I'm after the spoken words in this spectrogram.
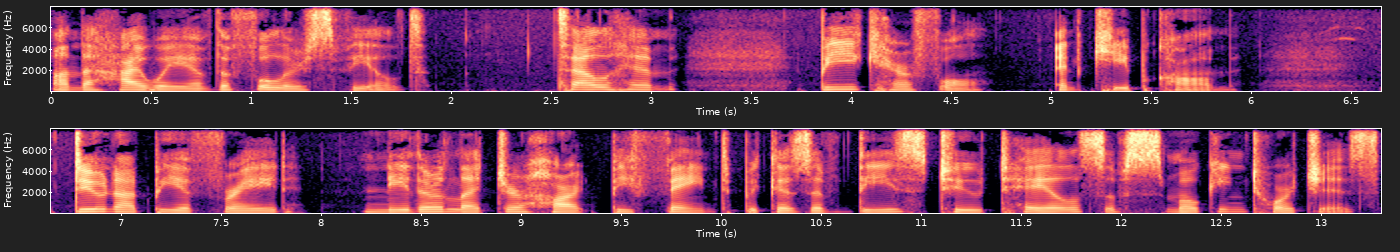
on the highway of the fuller's field. Tell him, Be careful and keep calm. Do not be afraid, neither let your heart be faint because of these two tails of smoking torches,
